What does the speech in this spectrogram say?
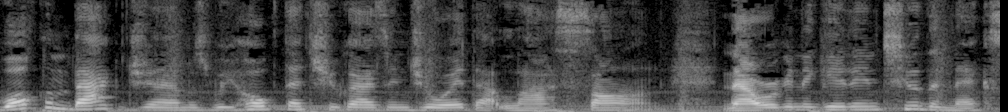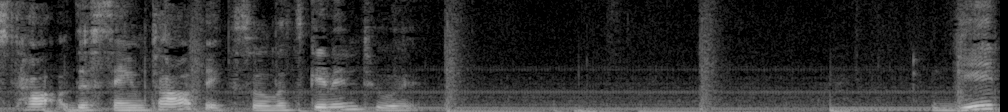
Welcome back, gems. We hope that you guys enjoyed that last song. Now we're gonna get into the next top, the same topic. So let's get into it. Get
